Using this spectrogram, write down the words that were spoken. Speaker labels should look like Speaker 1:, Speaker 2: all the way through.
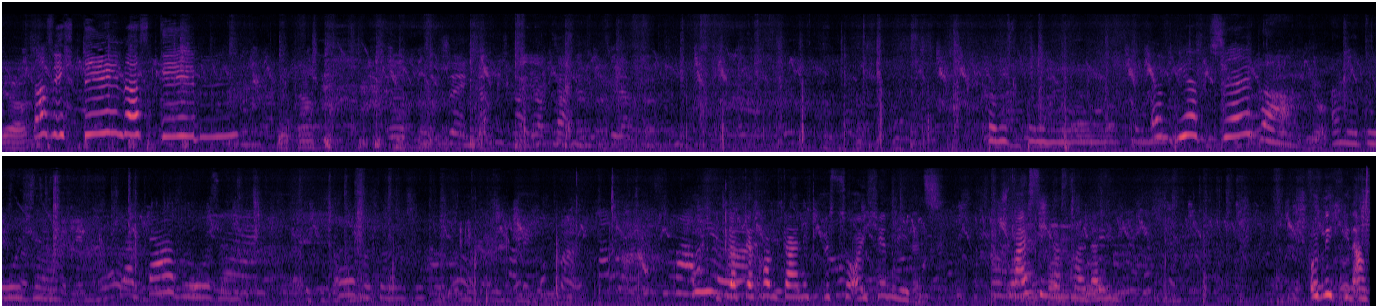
Speaker 1: Darf ich denen das geben? Kann ich Und ihr habt selber eine Dose. Ich hab da Dose. Eure Dose.
Speaker 2: Ich glaube, der kommt gar nicht bis zu euch hin, Mädels. Schmeißt ihn das mal dahin. Und nicht ihn an.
